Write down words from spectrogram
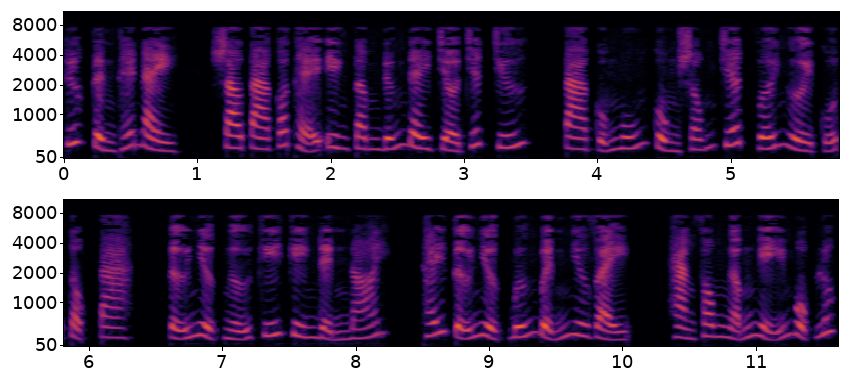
Trước tình thế này, sao ta có thể yên tâm đứng đây chờ chết chứ, ta cũng muốn cùng sống chết với người của tộc ta, tử nhược ngữ khí kiên định nói, thấy tử nhược bướng bỉnh như vậy, Hàng Phong ngẫm nghĩ một lúc,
